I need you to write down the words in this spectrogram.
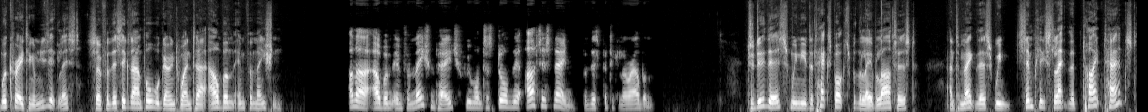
We're creating a music list, so for this example we're going to enter album information. On our album information page, we want to store the artist name for this particular album. To do this, we need a text box with the label artist, and to make this, we simply select the type text,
